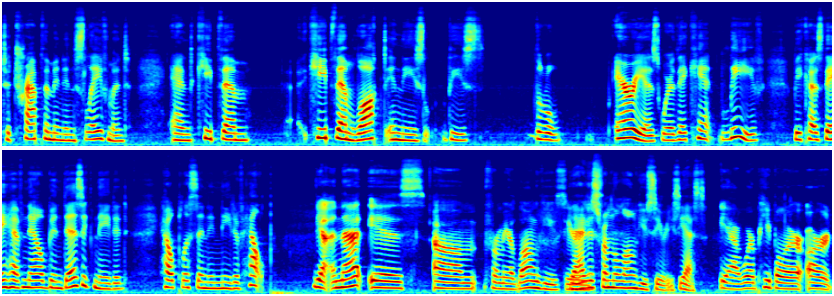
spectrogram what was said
to trap them in enslavement and keep them keep them locked in these these little areas where they can't leave because they have now been designated helpless and in need of help. yeah, and that is um, from your Longview series. That is from the Longview series, yes. yeah, where people are are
